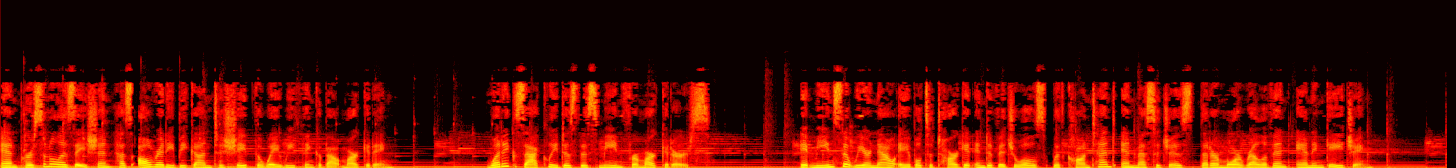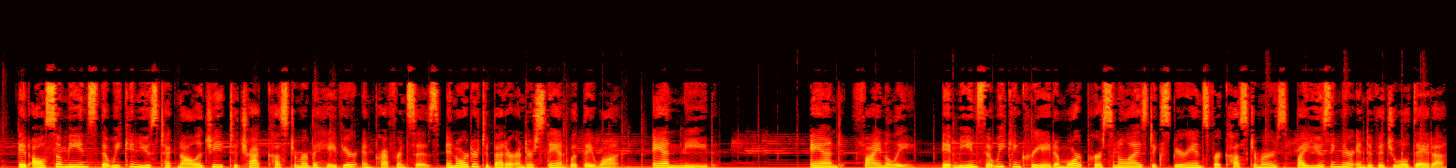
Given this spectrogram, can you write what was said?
and personalization has already begun to shape the way we think about marketing. What exactly does this mean for marketers? It means that we are now able to target individuals with content and messages that are more relevant and engaging. It also means that we can use technology to track customer behavior and preferences in order to better understand what they want and need. And, finally, it means that we can create a more personalized experience for customers by using their individual data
